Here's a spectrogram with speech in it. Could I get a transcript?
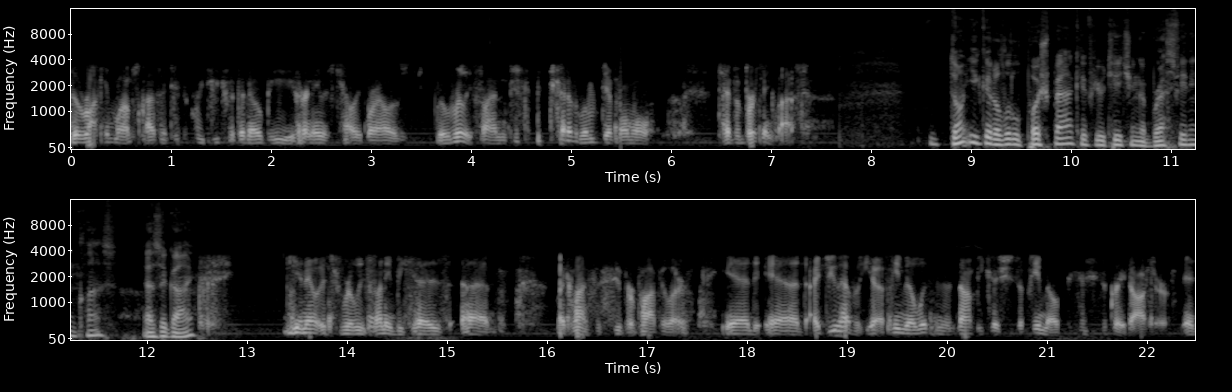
the Rocking Moms class I typically teach with an OB. Her name is Kelly Morales. Really fun, just kind of a little different type of birthing class. Don't you get a little pushback if you're teaching a breastfeeding class as a guy? You know, it's really funny because uh, my class is super popular, and and I do have you know, a female with me, not because she's a female, because she's a great doctor and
